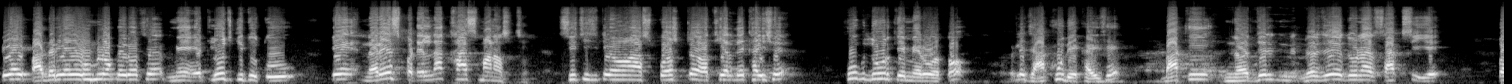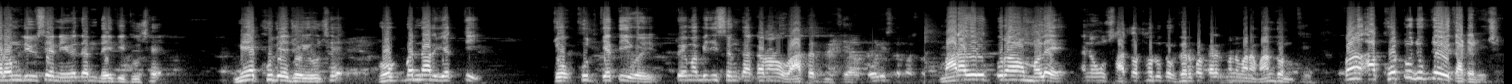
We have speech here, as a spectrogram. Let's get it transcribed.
પીઆઈ પાદરિયાએ હુમલો કર્યો છે. મેં એટલું જ કીધું તું કે નરેશ પટેલના ખાસ માણસ છે. સીસીટીવીમાં સ્પષ્ટ હથિયાર દેખાય છે. ખૂબ દૂર કેમેરો હતો, એટલે ઝાંખું દેખાય છે. બાકી નજર જોનાર સાક્ષીએ પરમ દિવસે નિવેદન દઈ દીધું છે. મેં ખુદે જોયું છે. ભોગ બનનાર વ્યક્તિ જો ખુદ કહેતી હોય તો એમાં બીજી શંકા કરવાનો વાત જ નથી આવતી. પોલીસ તપાસ મારા વિરુદ્ધ પુરાવા મળે અને હું સાચો ઠરું તો ધરપકડ મને મને વાંધો નથી. પણ આ ખોટું જ ઉપજાવી કાઢેલું છે.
